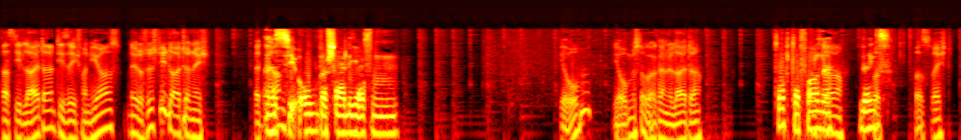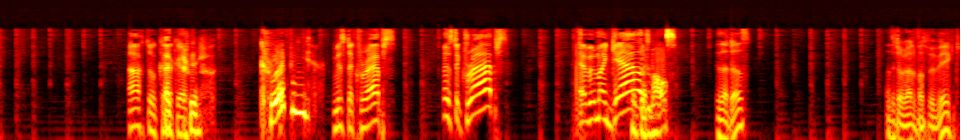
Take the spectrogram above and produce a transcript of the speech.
Das ist die Leiter, die sehe ich von hier aus. Nee, das ist die Leiter nicht. Da ist Verdammt. sie oben wahrscheinlich auf dem. Hier oben? Hier oben ist doch gar keine Leiter. Doch, da vorne, Da, links. du hast recht. Ach du Kacke. Krabby. Mr. Krabs. Mr. Krabs! Er will mein Geld! dem Haus. Ist er das? Hat sich doch gerade was bewegt.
